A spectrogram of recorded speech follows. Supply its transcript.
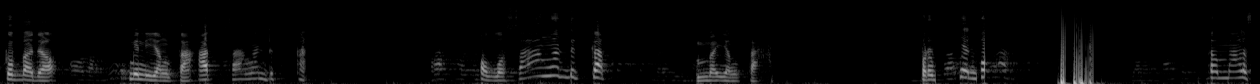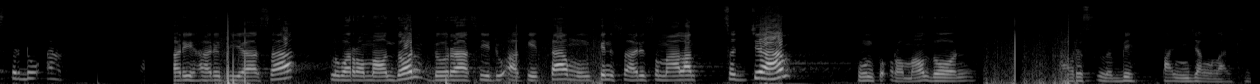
kepada orang mukmin yang taat sangat dekat. Allah sangat dekat bagi hamba yang taat. Perbanyak doa. Jangan sampai kita malas berdoa. Hari-hari biasa, luar Ramadan, durasi doa kita mungkin sehari semalam sejam. Untuk Ramadan harus lebih panjang lagi,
